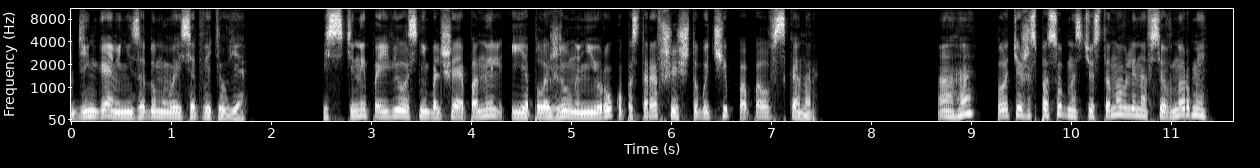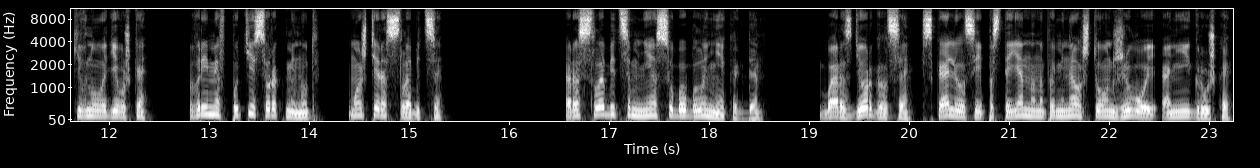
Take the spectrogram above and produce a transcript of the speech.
Деньгами, не задумываясь, ответил я. Из стены появилась небольшая панель, и я положил на нее руку, постаравшись, чтобы чип попал в сканер. «Ага, платежеспособность установлена, все в норме», — кивнула девушка. «Время в пути 40 минут. Можете расслабиться». Расслабиться мне особо было некогда. Барс дергался, скалился и постоянно напоминал, что он живой, а не игрушка.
